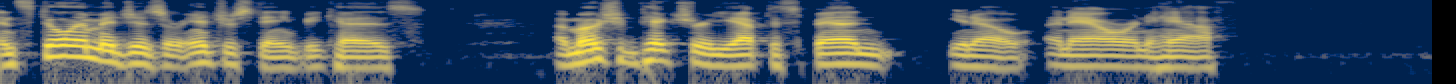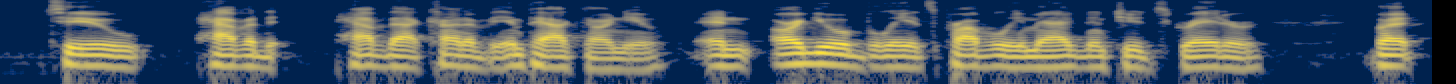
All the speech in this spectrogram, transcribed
And still images are interesting because a motion picture you have to spend you know an hour and a half to have it have that kind of impact on you and arguably it's probably magnitudes greater but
